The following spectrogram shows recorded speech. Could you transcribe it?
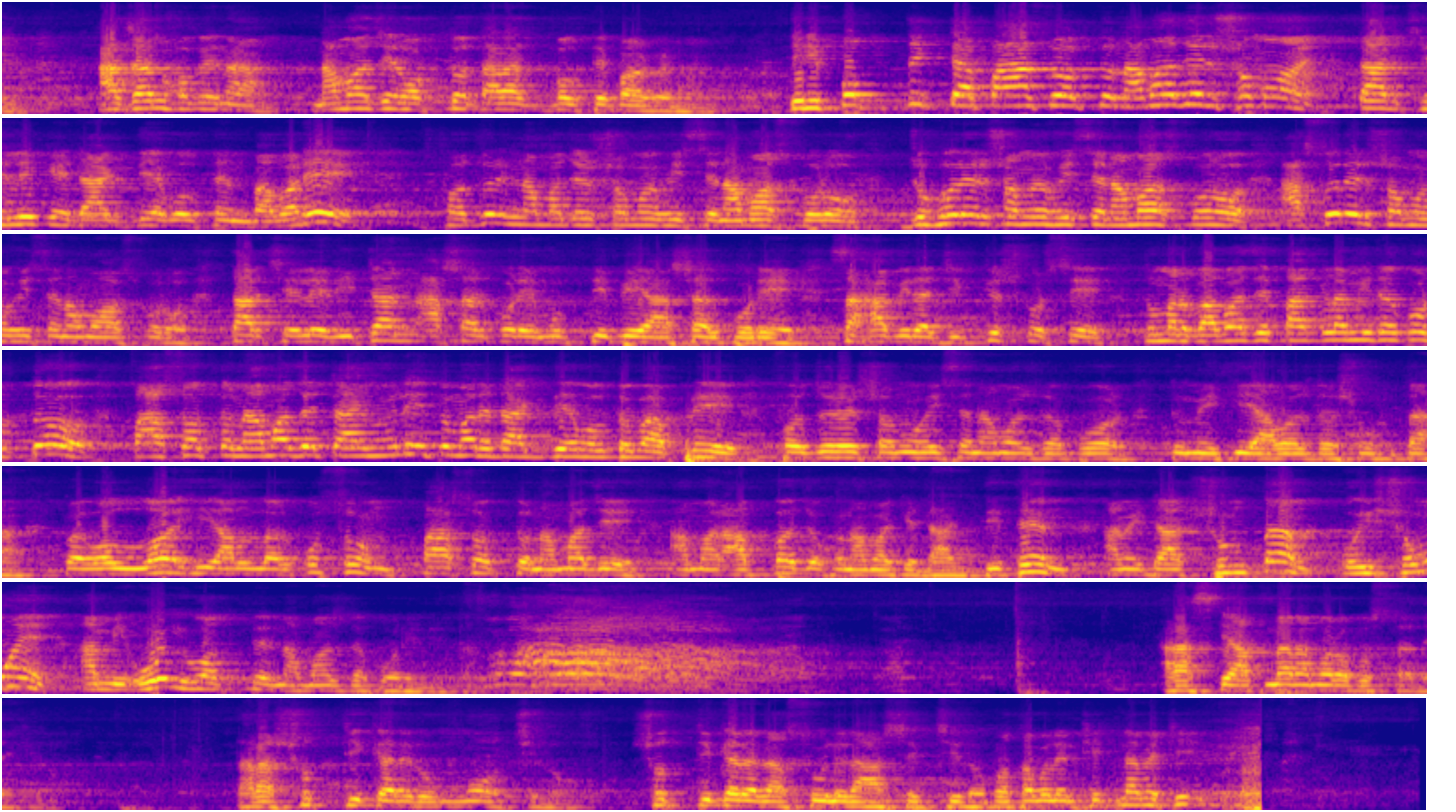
আজান হবে না, নামাজের রক্ত তারা বলতে পারবে না। তিনি প্রত্যেকটা পাঁচ অক্ত নামাজের সময় তার ছেলেকে ডাক দিয়ে বলতেন, বাবারে ফজরের নামাজের সময় হয়েছে নামাজ পড়ো, জোহরের সময় হয়েছে নামাজ পড়ো, আসরের সময় হয়েছে নামাজ পড়ো। তার ছেলে রিটার্ন আসার পরে, মুক্তি পেয়ে আসার পরে সাহাবিরা জিজ্ঞেস করছে, তোমার বাবা যে পাগলামিটা করতো? পাঁচ অক্ত নামাজের টাইম হলেই তোমার ডাক দিয়ে বলতো, বাপরে, ফজরের সময় হয়েছে নামাজটা পর তুমি কি আওয়াজটা শুনতা? অল্লাহি আল্লাহর কসম, পাঁচ অক্ত নামাজে আমার আব্বা যখন আমাকে ডাক দিতেন, আমি ডাক শুনতাম, ওই সময় আমি ওই ওয়াক্তের নামাজটা পড়ে নিতাম। আর আজকে আপনার আমার অবস্থা দেখেন। তারা সত্যিকারের উম্মত ছিল, সত্যিকারের রাসুলের আশেক ছিল। কথা বলেন ঠিক না বেঠিক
